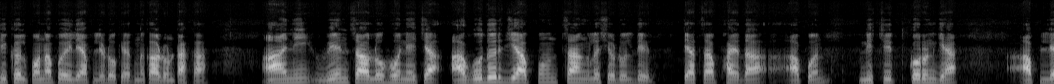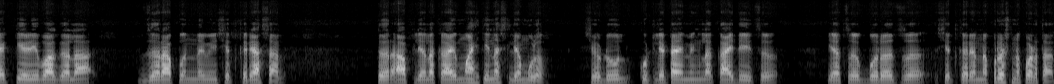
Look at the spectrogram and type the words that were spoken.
ही कल्पना पहिली आपल्या डोक्यातनं काढून टाका. आणि वेन चालू होण्याच्या अगोदर जे आपण चांगलं शेड्यूल देईल त्याचा फायदा आपण निश्चित करून घ्या. आपल्या केळीबागाला जर आपण नवीन शेतकरी असाल तर आपल्याला काय माहिती नसल्यामुळं शेड्यूल कुठल्या टायमिंगला काय द्यायचं याचं बरंच शेतकऱ्यांना प्रश्न पडतात.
